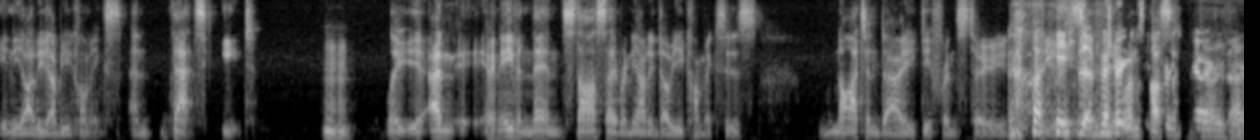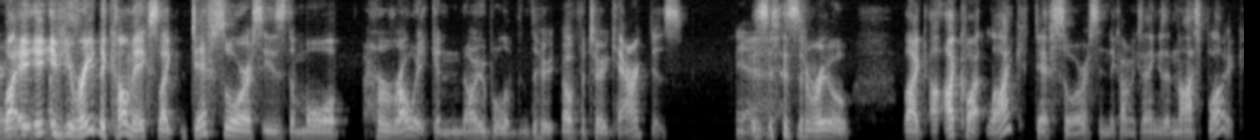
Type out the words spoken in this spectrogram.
in the IDW comics, and that's it. Mhm. Like, and and even then, Star Saber in the IDW comics is night and day difference to. the He's a very G1 Star different Saber. Very, very Like, i- i- if you read the comics, like Deathsaurus is the more heroic and noble of the two, of the two characters. Yeah. This is a real, like, I, I quite like Deathsaurus in the comics. I think he's a nice bloke.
